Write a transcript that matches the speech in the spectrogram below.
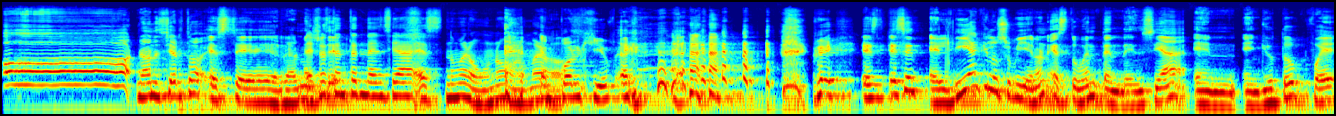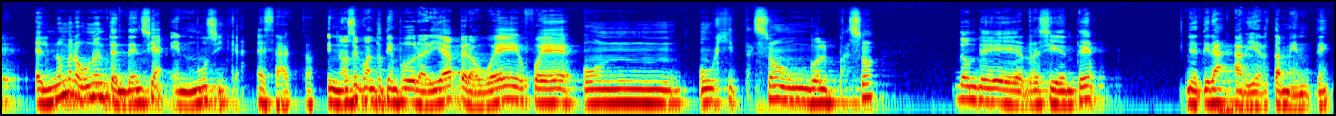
¡Oh! No, no es cierto. Este, De realmente. hecho, está en tendencia, es número uno o número en dos. Pornhub. Güey, es, el día que lo subieron estuvo en tendencia en, en YouTube. Fue el número uno en tendencia en música. Exacto. Y no sé cuánto tiempo duraría, pero güey, fue un, un hitazo, un golpazo, donde Residente le tira abiertamente.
